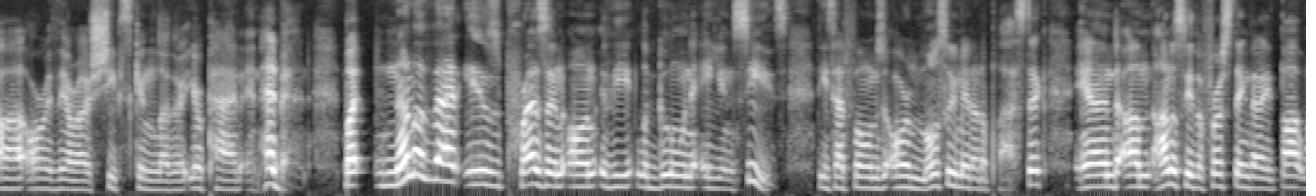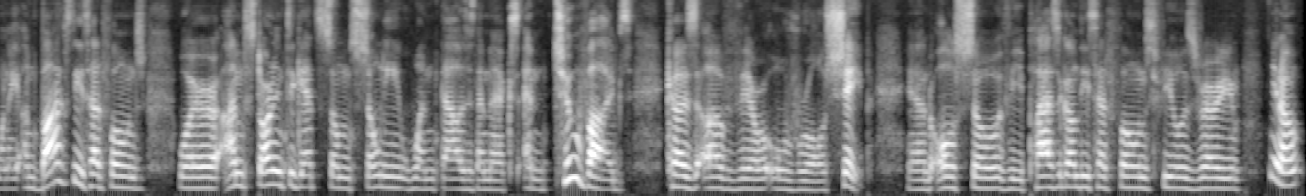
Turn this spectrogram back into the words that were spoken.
uh, are their uh, sheepskin leather ear pad and headband. But none of that is present on the Lagoon ANCs. These headphones are mostly made out of plastic, and um, honestly, the first thing that I thought when I unboxed these headphones were I'm starting to get some Sony 1000MX M2 vibes because of their overall shape. And also, the plastic on these headphones feels very you know,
